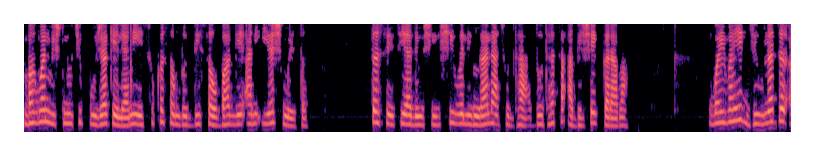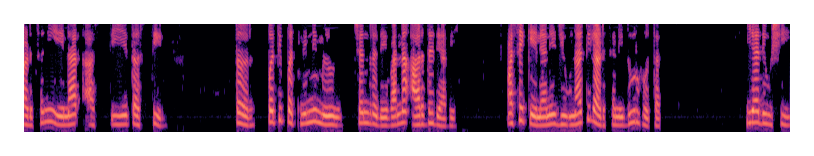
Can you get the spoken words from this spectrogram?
भगवान विष्णूची पूजा केल्याने सुख समृद्धी सौभाग्य आणि यश मिळतं. तसेच या दिवशी शिवलिंगाला सुद्धा दुधाचा अभिषेक करावा. वैवाहिक जीवनात जर अडचणी येणार असती येत असतील तर पती पत्नींनी मिळून चंद्रदेवांना अर्ध द्यावे. असे केल्याने जीवनातील अडचणी दूर होतात. या दिवशी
